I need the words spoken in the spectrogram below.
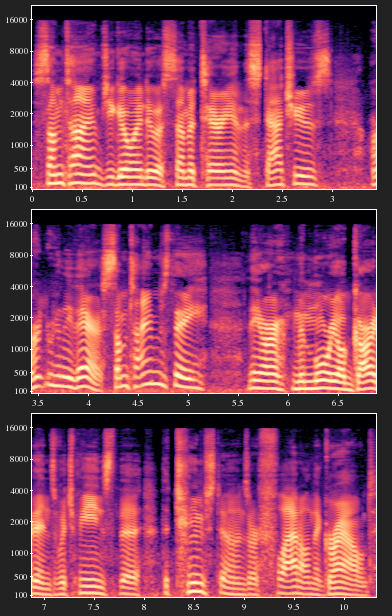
Sometimes you go into a cemetery and the statues aren't really there. Sometimes they they are memorial gardens, which means the, the tombstones are flat on the ground.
